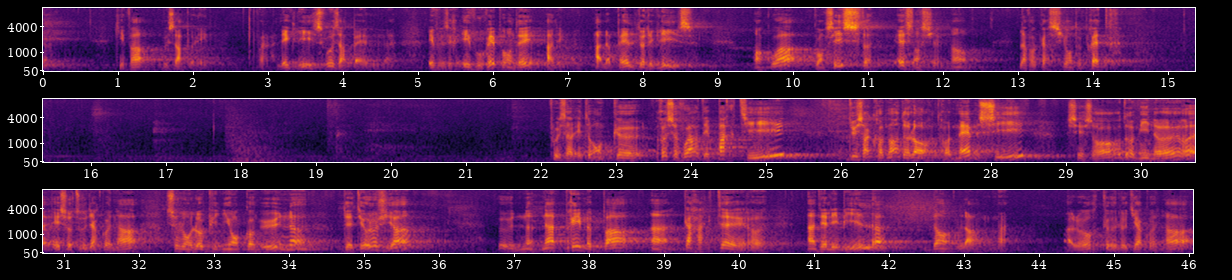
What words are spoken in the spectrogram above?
qui va vous appeler. Voilà, l'Église vous appelle et vous, répondez à l'appel de l'Église. En quoi consiste essentiellement la vocation de prêtre Vous allez donc euh, recevoir des parties du sacrement de l'ordre, même si ces ordres mineurs et surtout diaconats, selon l'opinion commune, des théologiens, euh, n'impriment pas un caractère indélébile dans l'âme, alors que le diaconat,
